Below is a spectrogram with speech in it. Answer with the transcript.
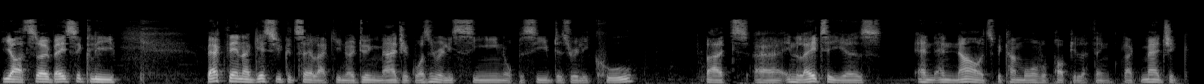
yeah, so basically, back then, I guess you could say like, you know, doing magic wasn't really seen or perceived as really cool. But, uh, in later years, and, and now it's become more of a popular thing. Like magic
